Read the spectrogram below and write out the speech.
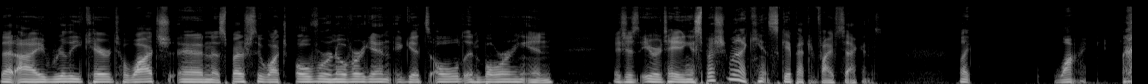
that I really care to watch, and especially watch over and over again. It gets old and boring, and it's just irritating, especially when I can't skip after five seconds. Like, why?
